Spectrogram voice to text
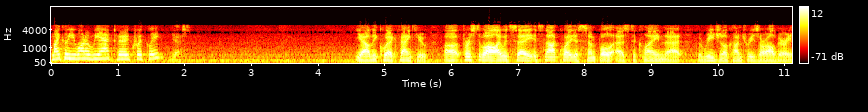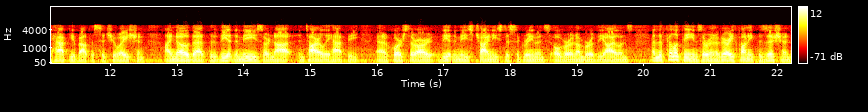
Michael, you want to react very quickly? Yes. Yeah, I'll be quick. Thank you. Uh, first of all, I would say it's not quite as simple as to claim that the regional countries are all very happy about the situation. I know that the Vietnamese are not entirely happy, and of course there are Vietnamese-Chinese disagreements over a number of the islands. And the Philippines are in a very funny position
